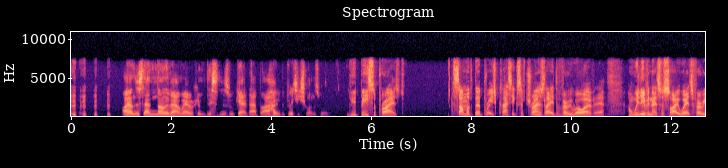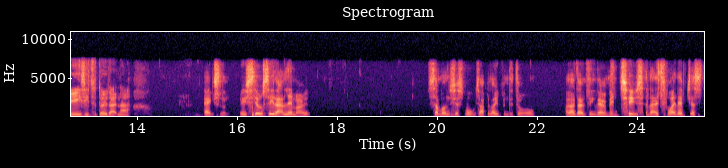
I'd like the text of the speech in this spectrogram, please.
I understand none of our American listeners will get that, but I hope the British ones will. You'd be surprised. Some of the British classics have translated very well over there, and we live in that society where it's very easy to do that now. Excellent. We still see that limo. Someone's just walked up and opened the door, and I don't think they were meant to, so that's why they've just.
